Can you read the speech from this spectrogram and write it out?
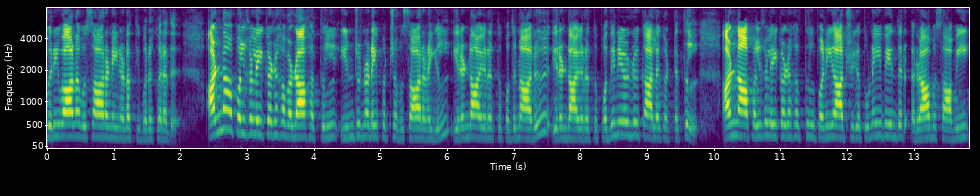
விரிவான விசாரணை நடத்தி வருகிறது. அண்ணா பல்கலைக்கழக வளாகத்தில் இன்று நடைபெற்ற விசாரணையில் இரண்டாயிரத்து பதினாறு இரண்டாயிரத்து பதினேழு காலகட்டத்தில் அண்ணா பல்கலைக்கழகத்தில் பணியாற்றிய துணைவேந்தர் ராமசாமி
